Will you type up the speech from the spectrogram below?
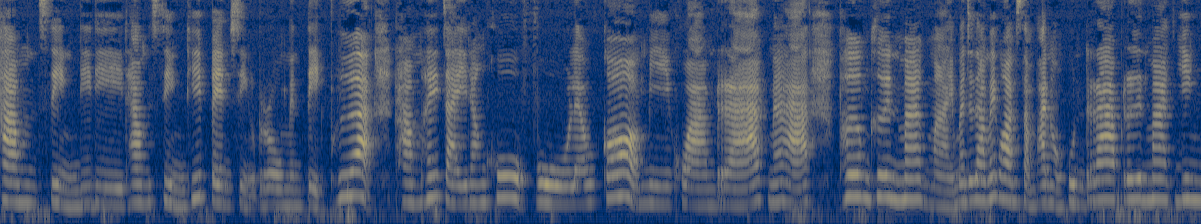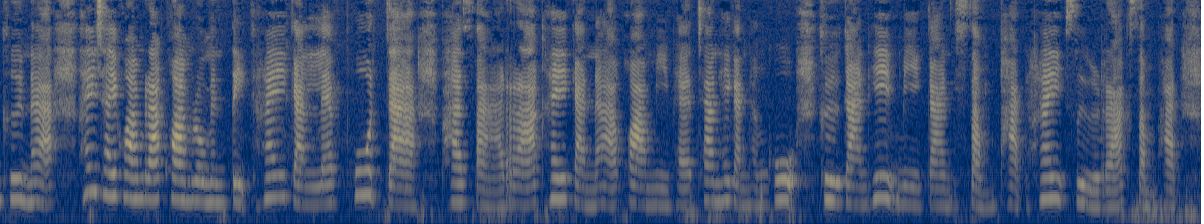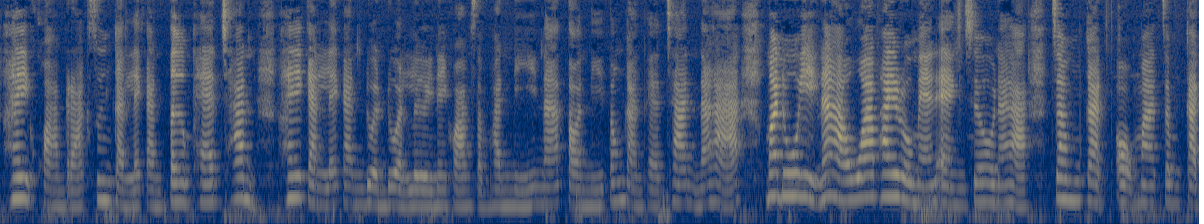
ทำสิ่งดีๆทำสิ่งที่เป็นสิ่งโรแมนติก เพื่อทำให้ใจทั้งคู่ฟูแล้วก็มีความรักนะคะ เพิ่มขึ้นมากมาย มันจะทำให้ความสัมพันธ์ของคุณราบรื่นมากากยิ่งขึ้นนะคะ ให้ใช้ความรักความโรแมนติกให้กันและ พูดจาภาษารักให้กันนะคะ ความมีแพชชั่นให้กันทั้งคู่ คือการที่มีการสัมผัสให้สื่อรักสัมผัสให้ความรักซึ่งกันและกันเติมแพชชั่น ให้กันและกันด่วนๆเลยในความสัมพันธ์นี้นะตอนนี้ต้องการแพชชั่นนะคะ มาดูอีกนะคะว่าไพ่ Romance Angel นะคะจำกัดออกมาจำกัด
